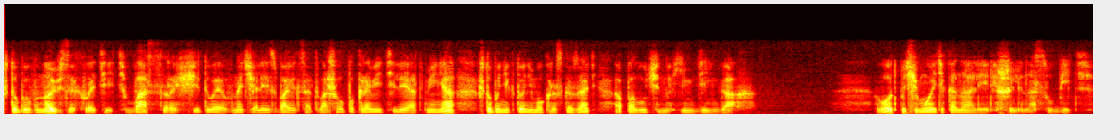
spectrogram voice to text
чтобы вновь захватить вас, рассчитывая вначале избавиться от вашего покровителя и от меня, чтобы никто не мог рассказать о полученных им деньгах. Вот почему эти каналии решили нас убить.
